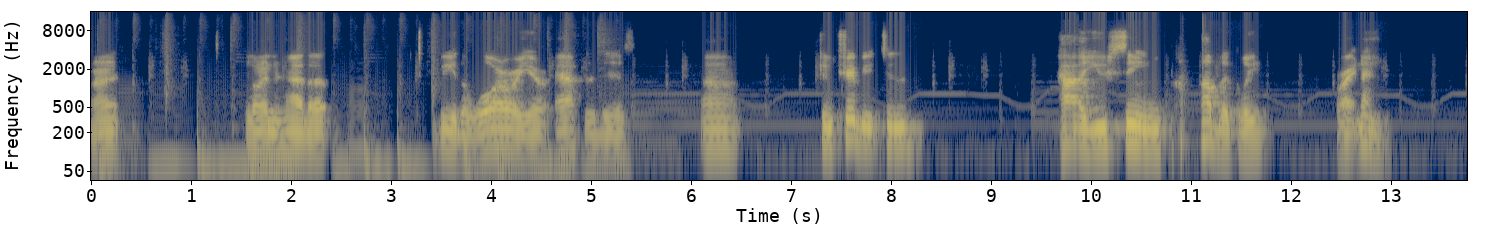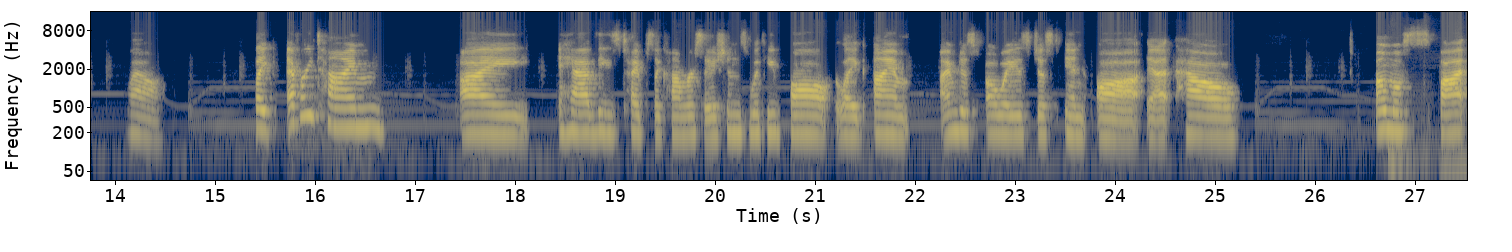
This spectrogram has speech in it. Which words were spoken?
right? Learning how to be the warrior after this, uh, contribute to how you seem publicly right now. Wow. Like every time I have these types of conversations with you, Paul, like I am I'm just always just in awe at how almost spot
